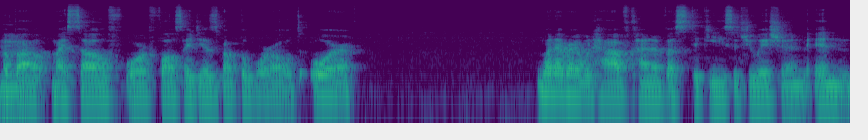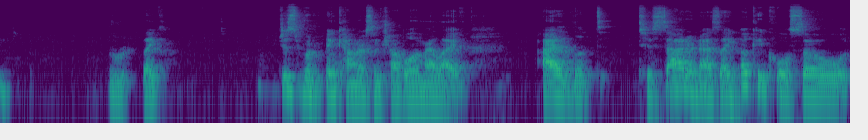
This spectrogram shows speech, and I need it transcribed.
mm. about myself or false ideas about the world or whenever I would have kind of a sticky situation in like just would encounter some trouble in my life, I looked to Saturn as like, okay, cool. So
